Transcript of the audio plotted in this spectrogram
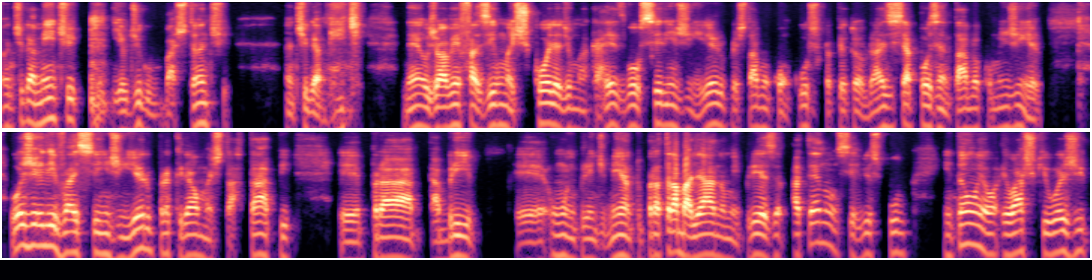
Antigamente, e eu digo bastante antigamente, né, o jovem fazia uma escolha de uma carreira, vou ser engenheiro, prestava um concurso para a Petrobras e se aposentava como engenheiro. Hoje ele vai ser engenheiro para criar uma startup, é, para abrir é, um empreendimento, para trabalhar numa empresa, até no serviço público. Então, eu, eu acho que hoje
